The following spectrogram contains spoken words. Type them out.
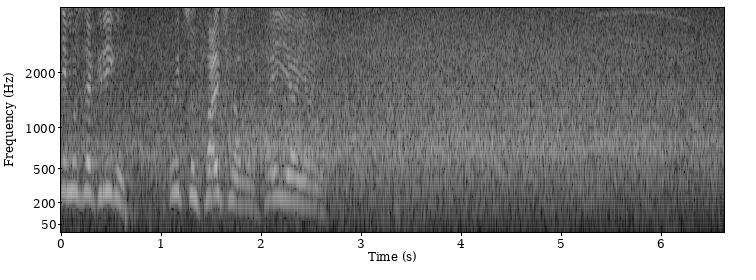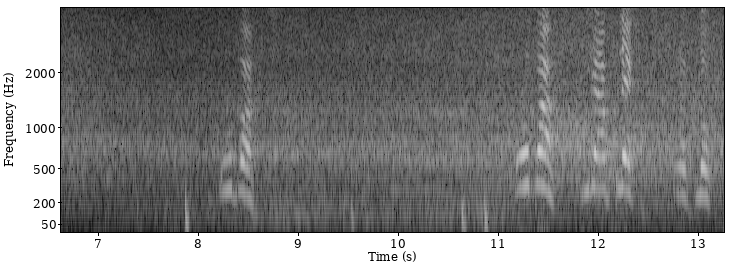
den muss er kriegen. Ui, zum hei, hei. Obacht! Obacht! Wieder ableckt. Er blockt.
